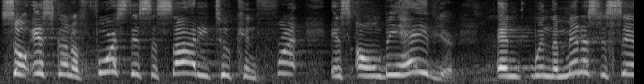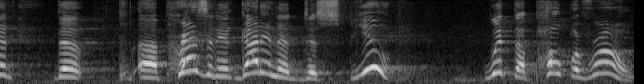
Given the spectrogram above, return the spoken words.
So it's going to force this society to confront its own behavior. And when the minister said the uh, president got in a dispute with the Pope of Rome.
